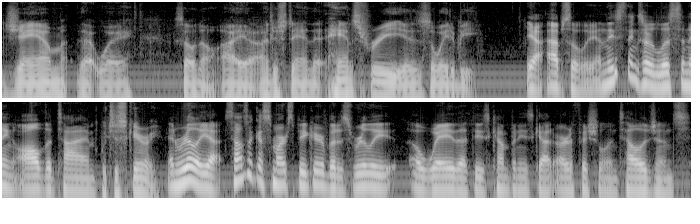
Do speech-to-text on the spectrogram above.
jam that way. So no, I uh, understand that hands free is the way to be, Yeah, absolutely. And these things are listening all the time. which is scary. And really, yeah, sounds like a smart speaker, but it's really a way that these companies got artificial intelligence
